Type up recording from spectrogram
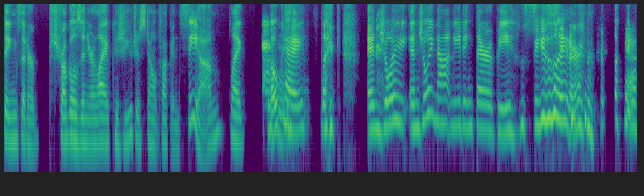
things that are struggles in your life because you just don't fucking see them like mm-hmm. okay like enjoy enjoy not needing therapy. See you later. Yeah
